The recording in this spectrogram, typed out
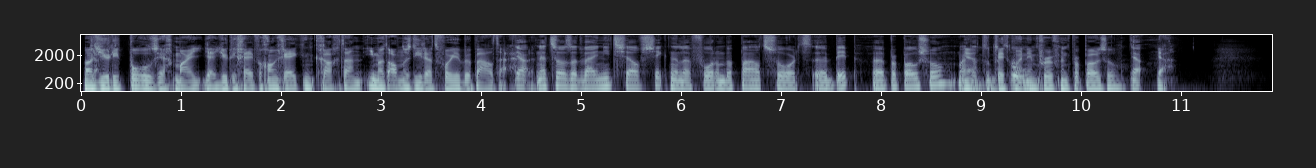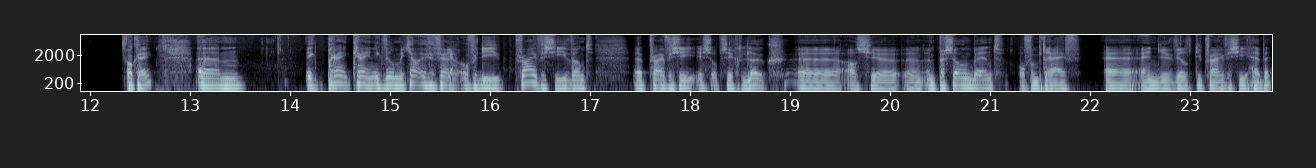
Want ja. jullie pool, zeg maar, ja, jullie geven gewoon rekenkracht aan iemand anders die dat voor je bepaalt eigenlijk. Ja, net zoals dat wij niet zelf signalen voor een bepaald soort uh, BIP proposal. Maar ja, dat doet Bitcoin Improvement Proposal. Ja. ja. Oké. Okay. Um, ik, Krijn, ik wil met jou even verder ja. over die privacy. Want uh, privacy is op zich leuk uh, als je een persoon bent of een bedrijf uh, en je wilt die privacy hebben.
